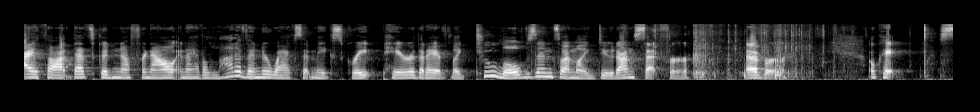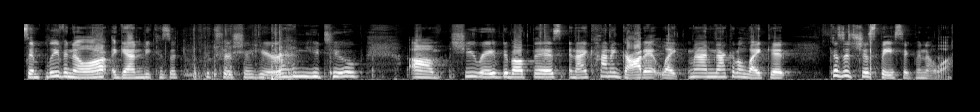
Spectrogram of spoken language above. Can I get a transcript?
I thought that's good enough for now. And I have a lot of vendor wax that makes great pear that I have like two loaves in. So I'm like, dude, I'm set for ever. Okay, Simply Vanilla, again, because of Patricia here on YouTube. Um, she raved about this and I kind of got it like, nah, I'm not going to like it because it's just basic vanilla.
